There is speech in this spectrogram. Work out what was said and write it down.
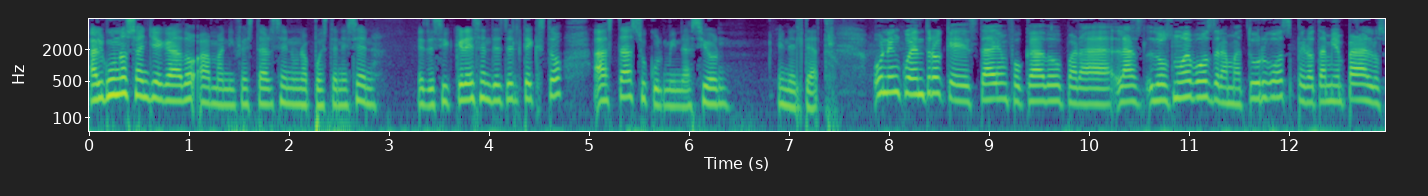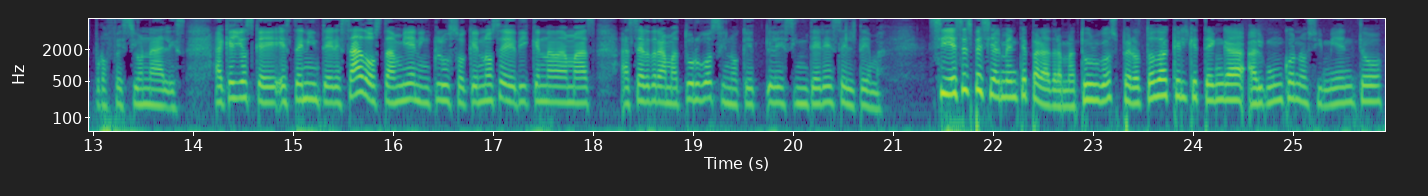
algunos han llegado a manifestarse en una puesta en escena es decir, crecen desde el texto hasta su culminación en el teatro. Un encuentro que está enfocado para los nuevos dramaturgos, pero también para los profesionales, aquellos que estén interesados también, incluso que no se dediquen nada más a ser dramaturgos, sino que les interese el tema. Sí, es especialmente para dramaturgos, pero todo aquel que tenga algún conocimiento,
